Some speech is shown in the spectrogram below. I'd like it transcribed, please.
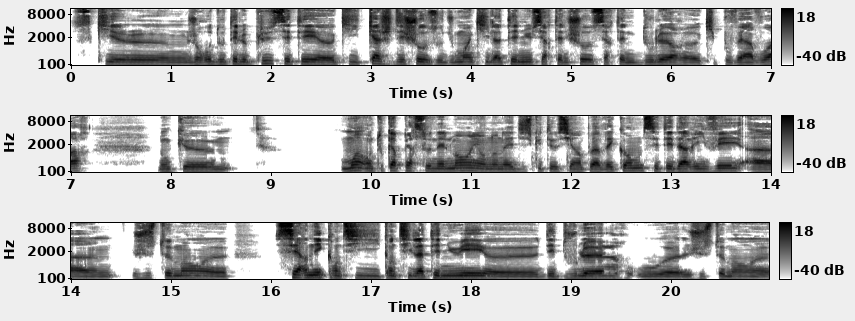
ce qui euh, je redoutais le plus, c'était euh, qu'il cache des choses, ou du moins qu'il atténue certaines choses, certaines douleurs qu'il pouvait avoir. Donc, moi, en tout cas, personnellement, et on en avait discuté aussi un peu avec Homme, c'était d'arriver à justement cerner quand il quand il atténuait euh, des douleurs ou euh, justement euh,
